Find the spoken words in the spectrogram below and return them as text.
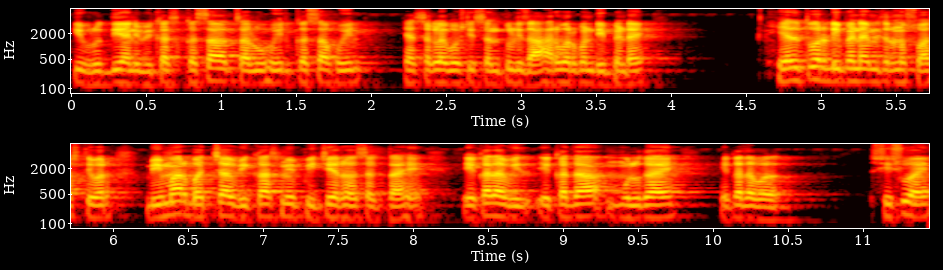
की वृद्धी आणि विकास कसा चालू होईल कसा होईल ह्या सगळ्या गोष्टी संतुलित आहारवर पण डिपेंड आहे. हेल्थवर डिपेंड आहे मित्रांनो स्वास्थ्यवर. बीमार बच्चा विकास में पीछे रह सकता है. एखादा वि एखादा मुलगा आहे एखादा शिशू शिशु आहे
